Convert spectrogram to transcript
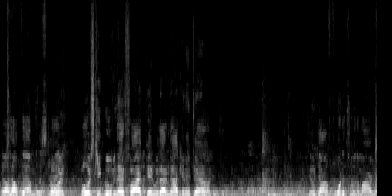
That'll help them in the string. Bowlers, bowlers keep moving that five pin without knocking it down. They were down four to two in the marks.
